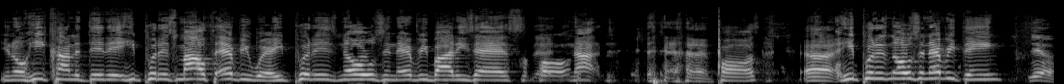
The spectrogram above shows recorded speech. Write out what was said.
you know, he kind of did it. He put his mouth everywhere. He put his nose in everybody's ass. Uh, Pause. not pause. Uh, he put his nose in everything Yeah.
